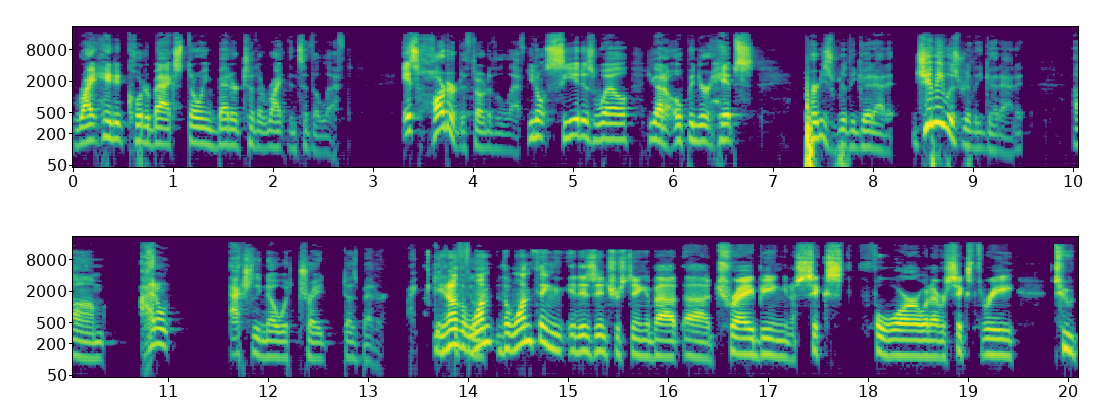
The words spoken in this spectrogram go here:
right-handed quarterbacks throwing better to the right than to the left. It's harder to throw to the left. You don't see it as well. You got to open your hips. Purdy's really good at it. Jimmy was really good at it. Um, I don't actually know which trade does better you know the one the one thing it is interesting about uh Trey being you know six four or whatever six three two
